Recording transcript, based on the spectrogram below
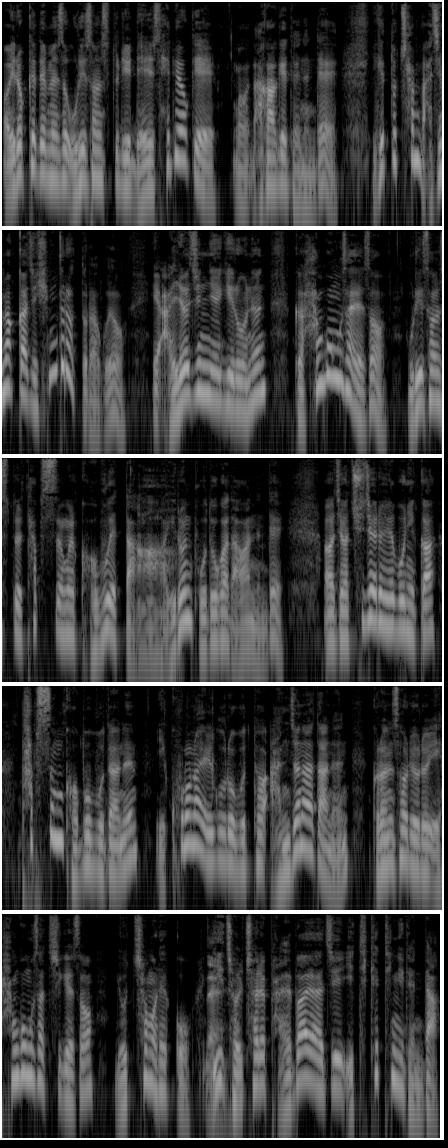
어, 이렇게 되면서 우리 선수들이 내일 새벽에 어, 나가게 되는데 이게 또 참 마지막까지 힘들었더라고요. 알려진 얘기로는 그 항공사에서 우리 선수들 탑승을 거부했다 아. 이런 보도가 나왔는데 제가 취재를 해보니까 탑승 거부보다는 이 코로나19로부터 안전하다는 그런 서류를 이 항공사 측에서 요청을 했고 네. 이 절차를 밟아야지 이 티켓팅이 된다. 된다.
